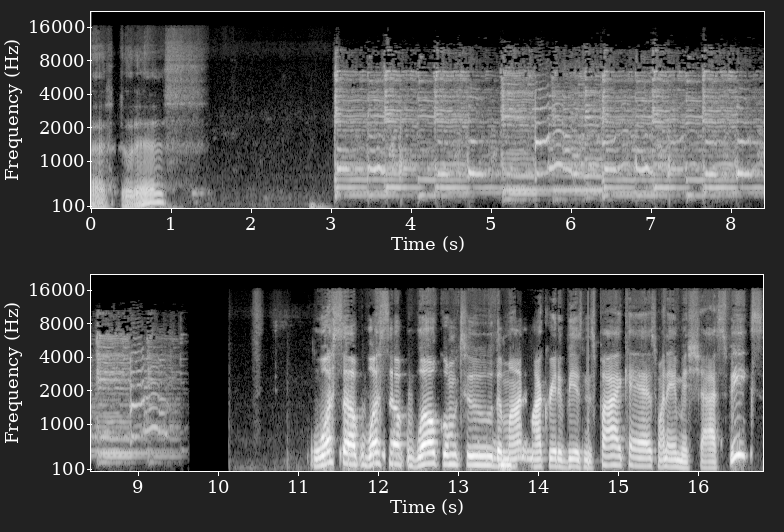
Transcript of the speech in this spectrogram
let's do this. What's up? What's up? Welcome to the Minding My Creative Business podcast. My name is Shy Speaks.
